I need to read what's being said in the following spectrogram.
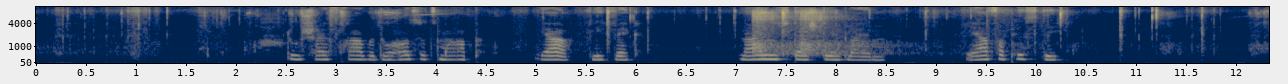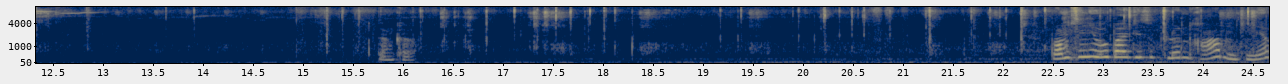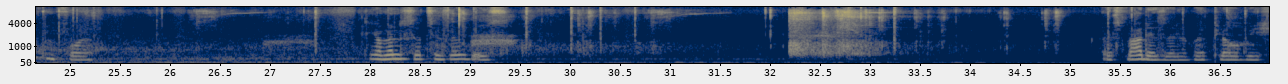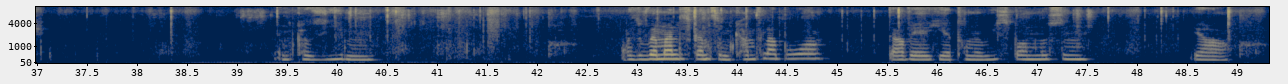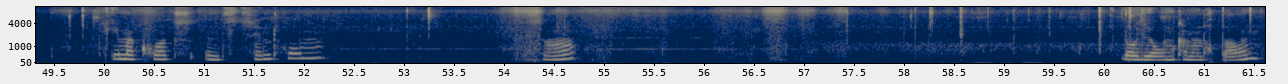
Du scheiß Rabe, du haust jetzt mal ab. Ja, flieg weg. Nein, nicht da stehen bleiben. Ja, verpiss dich. Danke. Warum sind hier überall diese blöden Raben? Die nerven voll. Ja, wenn das jetzt derselbe ist. Es war derselbe, glaube ich. MK7. Also wenn man das Ganze im Kampflabor da wir hier drin respawnen müssen. Ja. Ich gehe mal kurz ins Zentrum. So. So, hier oben kann man noch bauen.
